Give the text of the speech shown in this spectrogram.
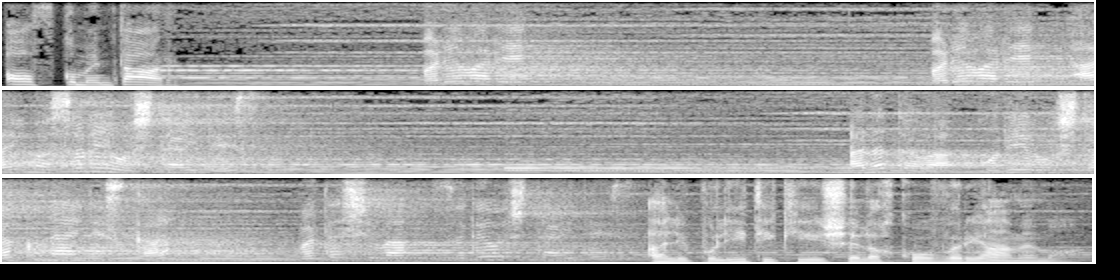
Off komentar. 我々我々タイはそれをしたいですあなたはこれをしたくないですか私はそれをしたいです Ali politiki še lahko verjamemo?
